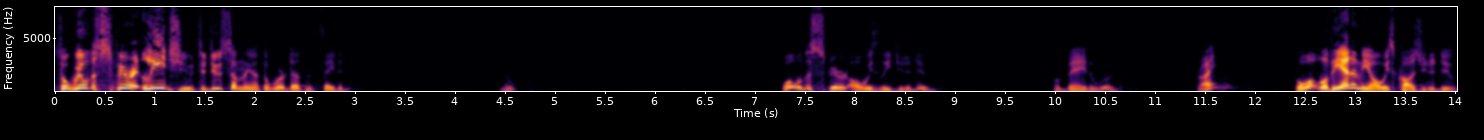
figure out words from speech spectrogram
So, will the Spirit lead you to do something that the Word doesn't say to do? What will the Spirit always lead you to do? Obey the Word. Right? But what will the enemy always cause you to do?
